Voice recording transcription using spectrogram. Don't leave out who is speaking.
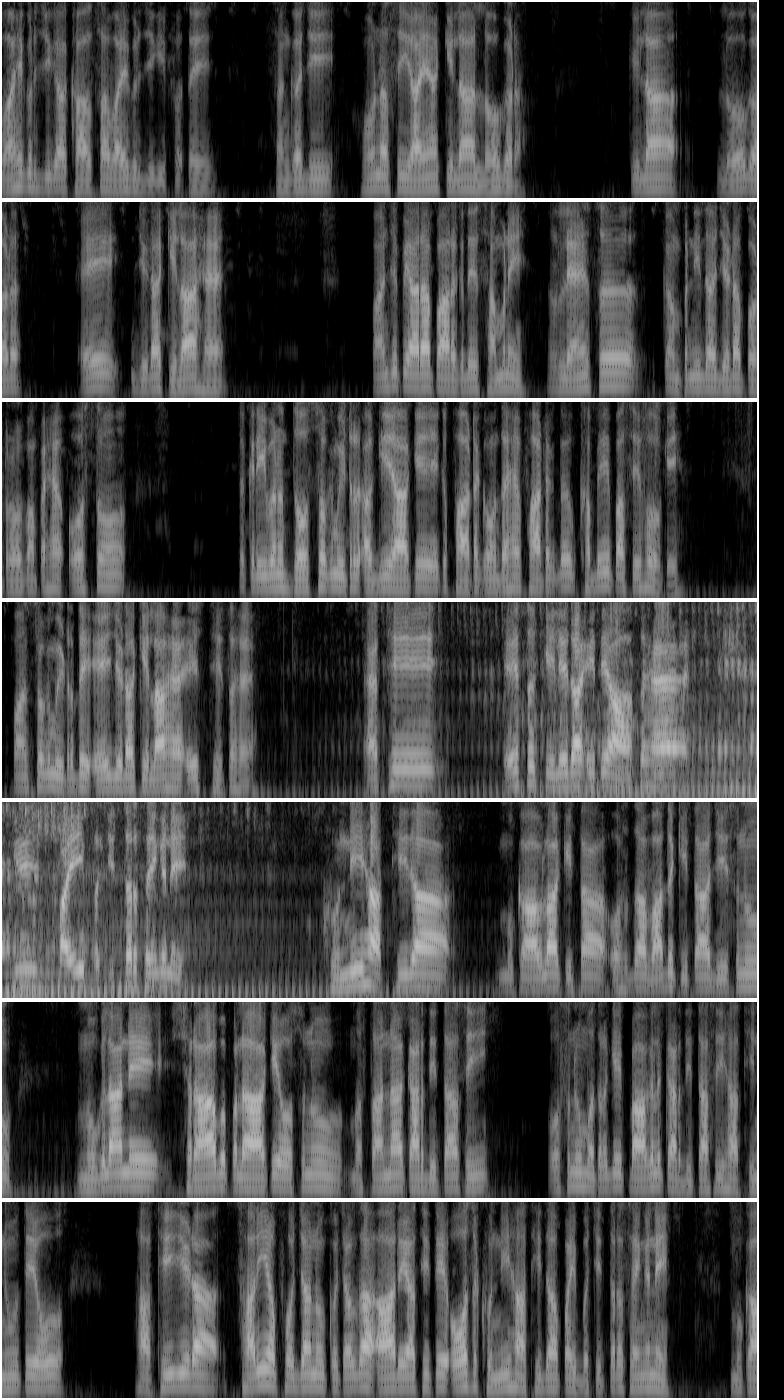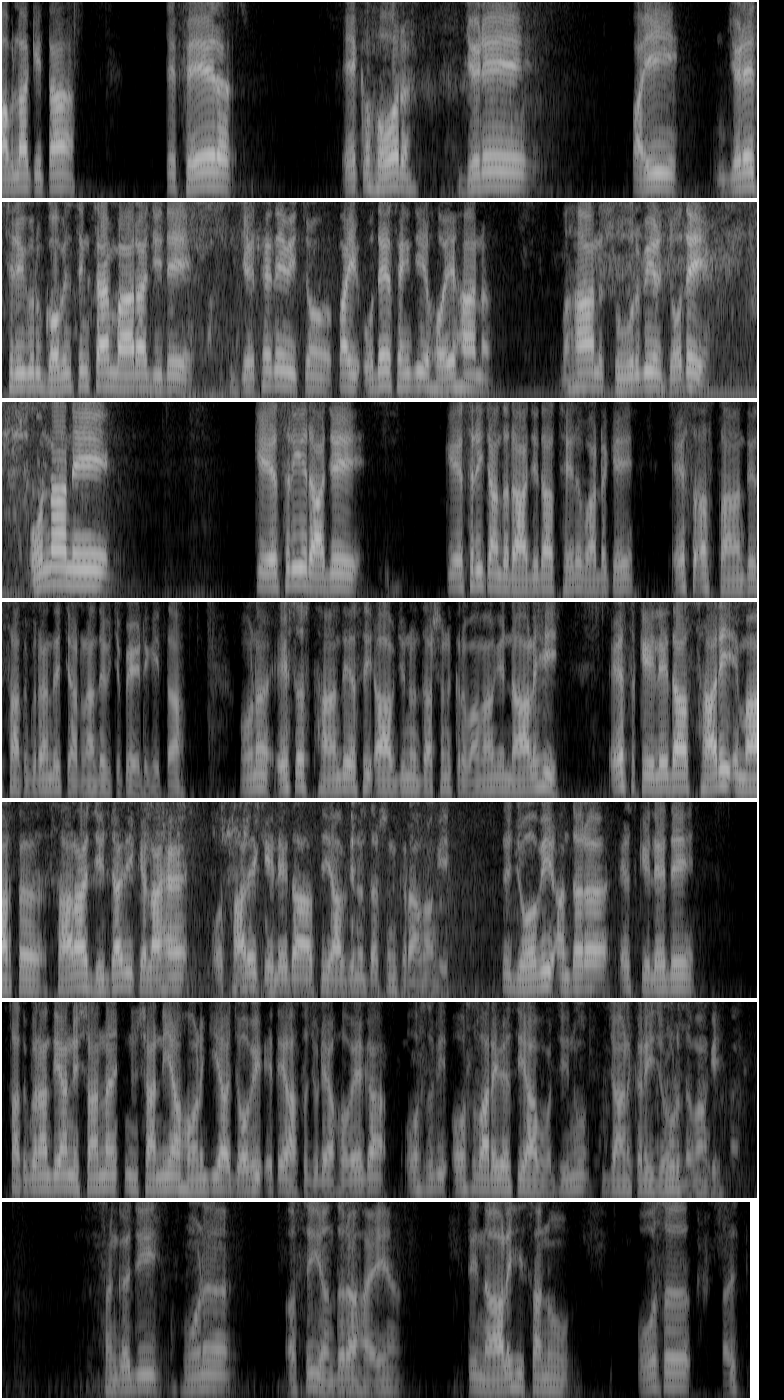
Speaker 1: ਵਾਹਿਗੁਰੂ ਜੀ ਕਾ ਖਾਲਸਾ, ਵਾਹਿਗੁਰੂ ਜੀ ਕੀ ਫਤਿਹ। ਸੰਗਤ ਜੀ, ਹੁਣ ਅਸੀਂ ਆਏ ਹਾਂ ਕਿਲਾ ਲੋਹਗੜ੍ਹ। ਕਿਲਾ ਲੋਹਗੜ੍ਹ, ਇਹ ਜਿਹੜਾ ਕਿਲਾ ਹੈ, ਪੰਜ ਪਿਆਰਾ ਪਾਰਕ ਦੇ ਸਾਹਮਣੇ, ਰਿਲਾਇੰਸ ਕੰਪਨੀ ਦਾ ਜਿਹੜਾ ਪੈਟਰੋਲ ਪੰਪ ਹੈ, ਉਸ ਤੋਂ ਤਕਰੀਬਨ 200 ਕੁ ਮੀਟਰ ਅੱਗੇ ਆ ਕੇ ਇੱਕ ਫਾਟਕ ਆਉਂਦਾ ਹੈ, ਫਾਟਕ ਤੋਂ ਖੱਬੇ ਪਾਸੇ ਹੋ ਕੇ 500 ਕੁ ਮੀਟਰ ਤੇ ਇਹ ਜਿਹੜਾ ਕਿਲਾ ਹੈ, ਇਹ ਸਥਿਤ ਹੈ। ਇੱਥੇ ਇਸ ਕਿਲੇ ਦਾ ਇਤਿਹਾਸ ਹੈ ਕਿ ਭਾਈ ਬਚਿੱਤਰ ਸਿੰਘ ਨੇ ਖੂਨੀ ਹਾਥੀ ਦਾ ਮੁਕਾਬਲਾ ਕੀਤਾ, ਉਸ ਦਾ ਵੱਧ ਕੀਤਾ, ਜਿਸ ਨੂੰ ਮੁਗਲਾਂ ਨੇ ਸ਼ਰਾਬ ਪਿਲਾ ਕੇ ਉਸ ਨੂੰ ਮਸਤਾਨਾ ਕਰ ਦਿੱਤਾ ਸੀ। ਉਸ ਨੂੰ ਮਤਲਬ ਕਿ ਪਾਗਲ ਕਰ ਦਿੱਤਾ ਸੀ ਹਾਥੀ ਨੂੰ ਤੇ ਉਹ ਹਾਥੀ ਜਿਹੜਾ ਸਾਰੀਆਂ ਫੌਜਾਂ ਨੂੰ ਕੁਚਲਦਾ ਆ ਰਿਹਾ ਸੀ ਤੇ ਉਸ ਖੁੰਨੀ ਹਾਥੀ ਦਾ ਭਾਈ ਬਚਿੱਤਰ ਸਿੰਘ ਨੇ ਮੁਕਾਬਲਾ ਕੀਤਾ ਤੇ ਫਿਰ ਇੱਕ ਹੋਰ ਜਿਹੜੇ ਭਾਈ ਜਿਹੜੇ ਸ੍ਰੀ ਗੁਰੂ ਗੋਬਿੰਦ ਸਿੰਘ ਸਾਹਿਬ ਮਹਾਰਾਜ ਜੀ ਦੇ ਜੇਥੇ ਦੇ ਵਿੱਚੋਂ ਭਾਈ ਉਦੇ ਸਿੰਘ ਜੀ ਹੋਏ ਹਨ, ਮਹਾਨ ਸੂਰਬੀਰ ਯੋਧੇ, ਉਹਨਾਂ ਨੇ ਕੇਸਰੀ ਰਾਜੇ, ਕੇਸਰੀ ਚੰਦ ਰਾਜੇ ਦਾ ਸਿਰ ਵੱਢ ਕੇ ਇਸ ਅਸਥਾਨ ਤੇ ਸਤਿਗੁਰਾਂ ਦੇ ਚਰਨਾਂ ਦੇ ਵਿੱਚ ਭੇਟ ਕੀਤਾ। ਹੁਣ ਇਸ ਸਥਾਨ ਦੇ ਅਸੀਂ ਆਪ ਜੀ ਨੂੰ ਦਰਸ਼ਨ ਕਰਵਾਵਾਂਗੇ। ਨਾਲ ਹੀ ਇਸ ਕਿਲੇ ਦਾ ਸਾਰੀ ਇਮਾਰਤ, ਸਾਰਾ ਜਿੱਦਾਂ ਵੀ ਕਿਲਾ ਹੈ, ਉਹ ਸਾਰੇ ਕਿਲੇ ਦਾ ਅਸੀਂ ਆਪ ਜੀ ਨੂੰ ਦਰਸ਼ਨ ਕਰਾਵਾਂਗੇ। ਤੇ ਜੋ ਵੀ ਅੰਦਰ ਇਸ ਕਿਲੇ ਦੇ ਸਤਿਗੁਰਾਂ ਦੀਆਂ ਨਿਸ਼ਾਨਾਂ, ਨਿਸ਼ਾਨੀਆਂ ਹੋਣਗੀਆਂ, ਜੋ ਵੀ ਇਤਿਹਾਸ ਜੁੜਿਆ ਹੋਵੇਗਾ, ਉਸ ਵੀ, ਉਸ ਬਾਰੇ ਵੀ ਅਸੀਂ ਆਪ ਜੀ ਨੂੰ ਜਾਣਕਾਰੀ ਜ਼ਰੂਰ ਦੇਵਾਂਗੇ। ਸੰਗਤ ਜੀ, ਹੁਣ ਅਸੀਂ ਅੰਦਰ ਆਏ ਆ ਤੇ ਨਾਲ ਹੀ ਸਾਨੂੰ ਉਸ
